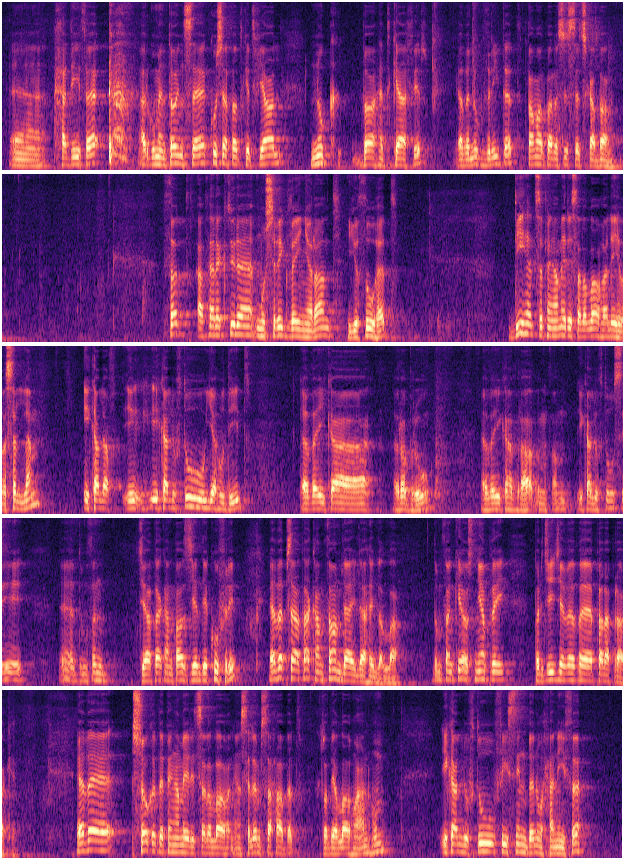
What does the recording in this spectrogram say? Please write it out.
hadithe argumentojnë se kush e thotë këtë fjalë nuk bëhet kafir edhe nuk vritet pa marrë parasysh se çka bën. Thot atëherë këtyre mushrikëve injorant ju thuhet dihet se pejgamberi sallallahu alaihi wasallam i ka laf, i, i ka luftu jehudit edhe i ka robru edhe i ka vra, domethënë i ka luftu si domethënë që ata kanë pas gjendje kufri, edhe pse ata kanë thënë la ilahe illallah. Domethënë kjo është një prej përgjigjeve dhe paraprake. Edhe shokët e Pejgamberit sallallahu alejhi ve sellem, sahabët, radhiyallahu anhum, i kanë luftu fisin Benu Hanife,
